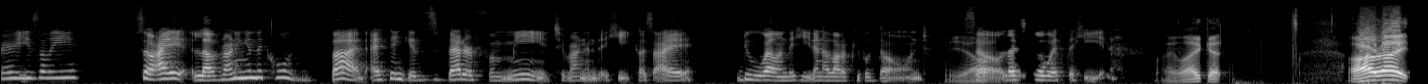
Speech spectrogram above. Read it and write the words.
very easily. So I love running in the cold, but I think it's better for me to run in the heat because I do well in the heat and a lot of people don't. Yeah. So let's go with the heat. I like it. All right.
